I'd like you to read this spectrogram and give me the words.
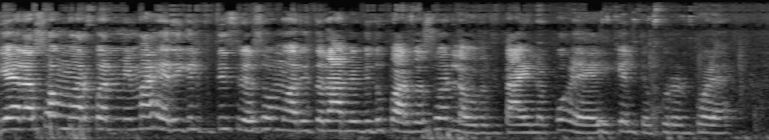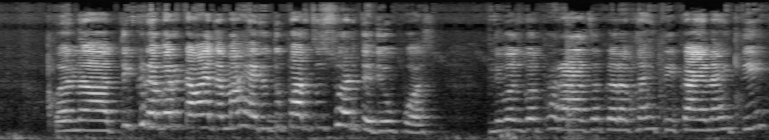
गेला सोमवार पण मी माहेरी गेली तिसऱ्या सोमवारी तर आम्ही बी दुपारचा सोडला होता. तिथं आईनं पोळ्या हे केलते पुरणपोळ्या. पण तिकडे बरं का माझ्या माहेरी दुपारचं सोडते ती उपवास दिवसभर फराळाचं करत नाही ती काय नाही ती.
